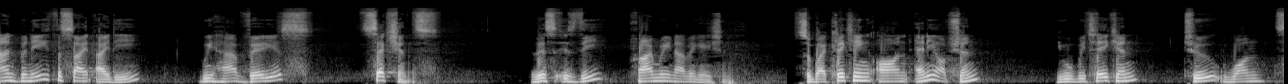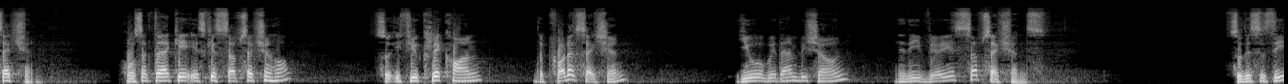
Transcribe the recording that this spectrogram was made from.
and beneath the site I D we have various sections this is the primary navigation so by clicking on any option you we taken through one section ہو سکتا ہے کہ اس کے سب سیکشن ہو so if you click on the product section you will would be shown the various sub section so this is the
